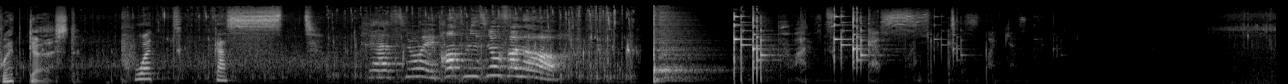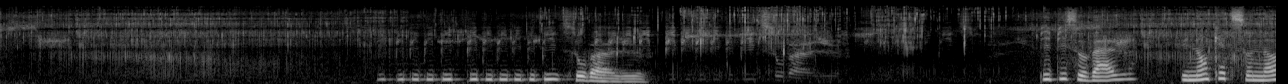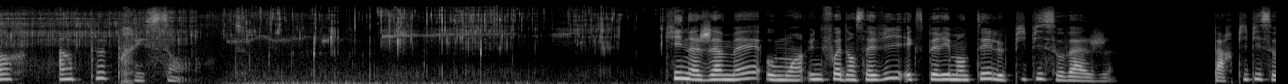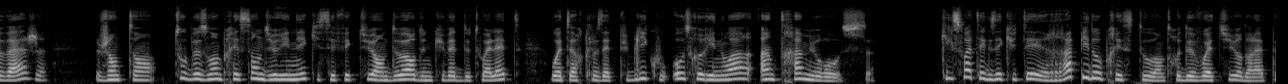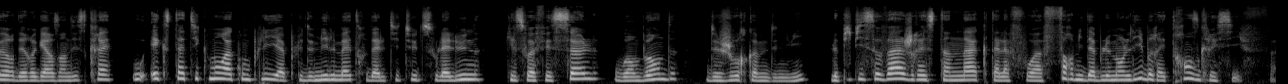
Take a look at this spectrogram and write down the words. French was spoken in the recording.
Podcast. Podcast. Création et transmission sonore. Pipi pipi pipi pipi pipi pipi sauvage. Pipi sauvage, une enquête sonore un peu pressante. N'a jamais, au moins une fois dans sa vie, expérimenté le pipi sauvage? Par pipi sauvage, j'entends tout besoin pressant d'uriner qui s'effectue en dehors d'une cuvette de toilette, water closet public ou autre urinoir intramuros. Qu'il soit exécuté rapido presto entre deux voitures dans la peur des regards indiscrets, ou extatiquement accompli à plus de 1000 mètres d'altitude sous la lune, qu'il soit fait seul ou en bande, de jour comme de nuit, le pipi sauvage reste un acte à la fois formidablement libre et transgressif.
